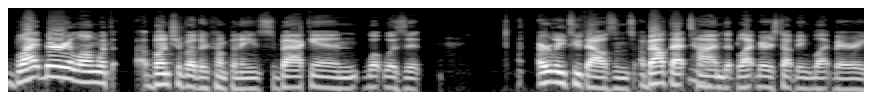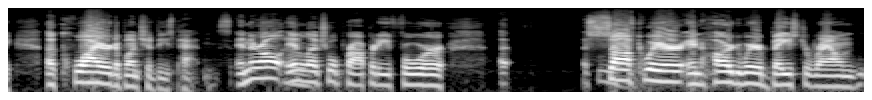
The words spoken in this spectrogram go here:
BlackBerry, along with a bunch of other companies, back in what was it, early 2000s, about that time that BlackBerry stopped being BlackBerry, acquired a bunch of these patents, and they're all intellectual property for. Software and hardware based around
